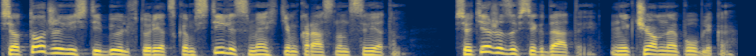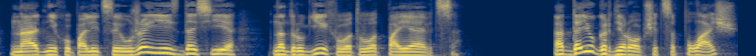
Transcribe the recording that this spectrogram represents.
Все тот же вестибюль в турецком стиле с мягким красным светом. Все те же завсегдаты, никчемная публика. На одних у полиции уже есть досье – на других вот-вот появится. Отдаю гардеробщице плащ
